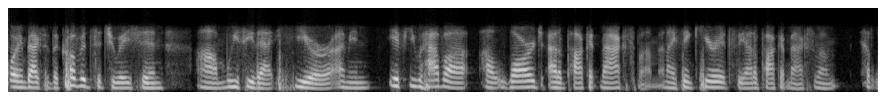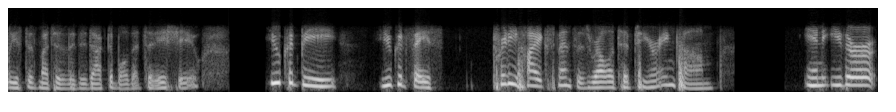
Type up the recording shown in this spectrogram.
going back to the COVID situation, um, we see that here. I mean, if you have a, a large out-of-pocket maximum, and I think here it's the out-of-pocket maximum at least as much as the deductible that's at issue, you could be you could face pretty high expenses relative to your income in either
